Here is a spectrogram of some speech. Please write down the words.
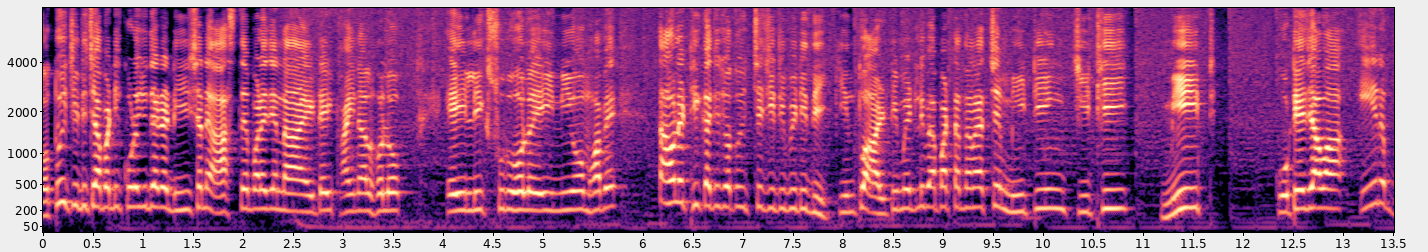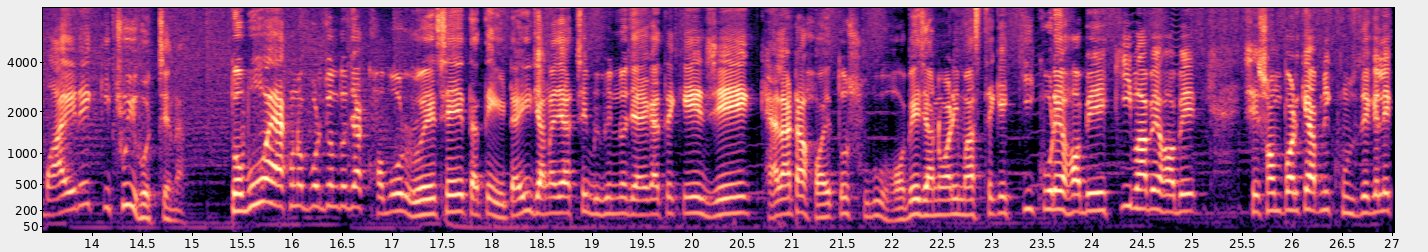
যতই চিঠি চাপাটি করে যদি একটা ডিসিশানে আসতে পারে যে, না, এটাই ফাইনাল হলো, এই লিগ শুরু হলো, এই নিয়ম হবে, তাহলে ঠিক আছে, যত ইচ্ছে চিঠি পিটি দিক। কিন্তু আলটিমেটলি ব্যাপারটা দাঁড়াচ্ছে মিটিং চিঠি মিট কোর্টে যাওয়া, এর বাইরে কিছুই হচ্ছে না। তবুও এখনও পর্যন্ত যা খবর রয়েছে, তাতে এটাই জানা যাচ্ছে বিভিন্ন জায়গা থেকে যে খেলাটা হয়তো শুরু হবে জানুয়ারি মাস থেকে, কি করে হবে, কীভাবে হবে, সে সম্পর্কে আপনি খুঁজতে গেলে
